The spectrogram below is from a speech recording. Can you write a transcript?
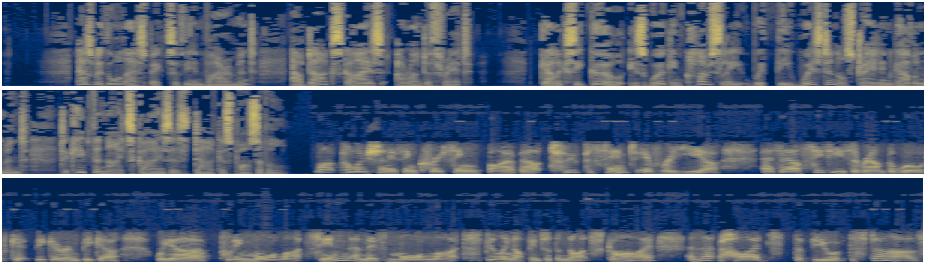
As with all aspects of the environment, our dark skies are under threat. Galaxy Girl is working closely with the Western Australian government to keep the night skies as dark as possible. Light pollution is increasing by about 2% every year as our cities around the world get bigger and bigger, we are putting more lights in and there's more light spilling up into the night sky and that hides the view of the stars.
